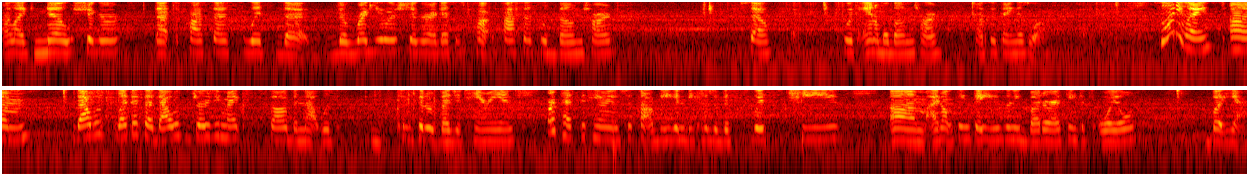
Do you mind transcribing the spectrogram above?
are like no sugar. That's processed with the the regular sugar. I guess it's pro processed with bone char. So with animal bone char. That's a thing as well. So anyway, um, that was like I said, that was Jersey Mike's sub, and that was considered vegetarian or pescatarian. It's just not vegan because of the Swiss cheese. Um, I don't think they use any butter. I think it's oil. But yeah,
